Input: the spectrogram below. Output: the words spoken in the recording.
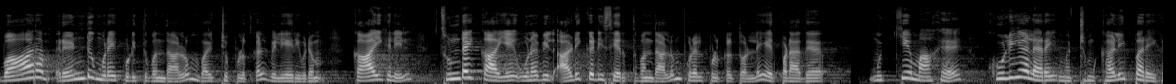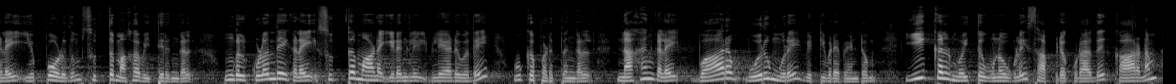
வாரம் ரெண்டு முறை குடித்து வந்தாலும் வயிற்றுப்புழுக்கள் வெளியேறிவிடும். காய்களில் சுண்டைக்காயை உணவில் அடிக்கடி சேர்த்து வந்தாலும் குடல் புழுக்கள் தொல்லை ஏற்படாது. முக்கியமாக குளியலறை மற்றும் கழிப்பறைகளை எப்பொழுதும் சுத்தமாக வைத்திருங்கள். உங்கள் குழந்தைகளை சுத்தமான இடங்களில் விளையாடுவதை ஊக்கப்படுத்துங்கள். நகங்களை வாரம் ஒரு முறை வெட்டிவிட வேண்டும். ஈக்கள் மொய்த்த உணவுகளை சாப்பிடக்கூடாது. காரணம்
